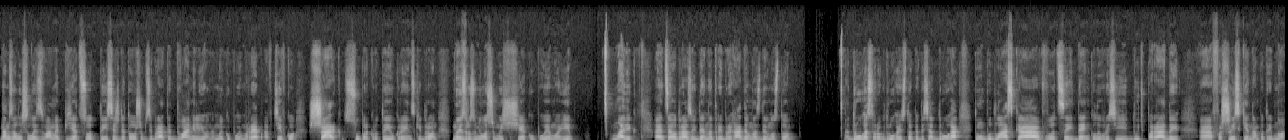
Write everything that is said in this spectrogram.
Нам залишилось з вами 500 тисяч для того, щоб зібрати 2 мільйони. Ми купуємо реп, автівку, Шарк, суперкрутий український дрон. Ну і зрозуміло, що ми ще купуємо і Mavic. Е, Це одразу йде на три бригади. У нас 90 Друга, 42 і 152. Тому, будь ласка, в цей день, коли в Росії йдуть паради фашистські, нам потрібно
